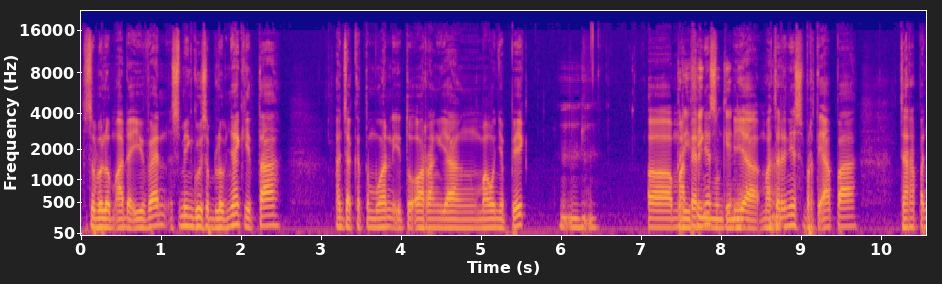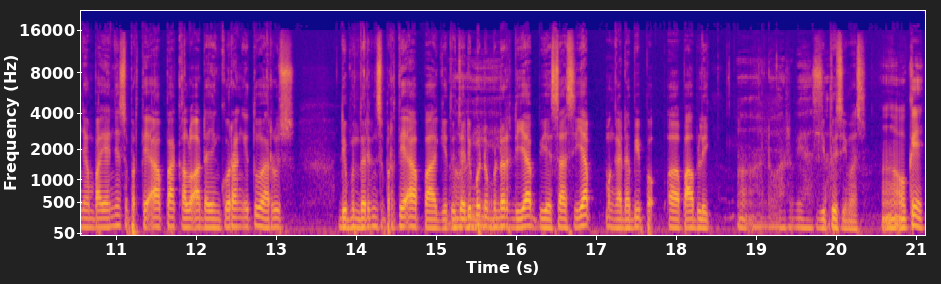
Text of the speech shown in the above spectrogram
sebelum ada event seminggu sebelumnya kita ajak ketemuan itu orang yang mau nyepik Mm-mm. eh, materinya mungkin iya ya. materinya seperti apa cara penyampaiannya seperti apa kalau ada yang kurang itu harus dibenerin seperti apa gitu Oh, jadi iya. bener-bener dia biasa siap menghadapi eh, publik Oh, luar biasa gitu sih mas Eh, Oke,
